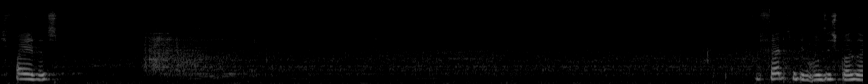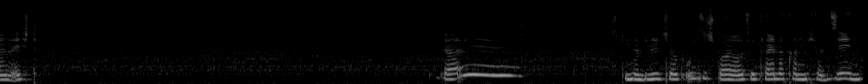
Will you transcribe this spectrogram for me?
Ich feiere das. Ich fertig mit dem Unsichtbarsein, echt. Geil. Bin halt Real Talk unsichtbar, also keiner kann mich halt sehen.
